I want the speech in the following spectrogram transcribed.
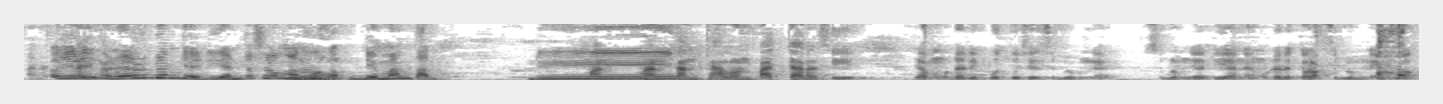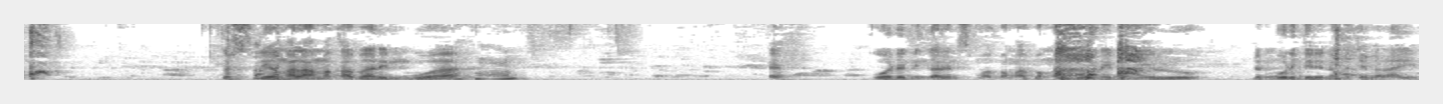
ah, Oh, jadi padahal lu belum jadian terus lu nggak nganggap dia mantan. Di Man- mantan calon pacar sih yang udah diputusin sebelum sebelum jadian yang udah ditolak sebelum nembak terus dia nggak lama kabarin gue Mm-mm. eh gue udah ninggalin semua abang-abang gue nih demi lu dan gue udah jadi nama cewek lain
